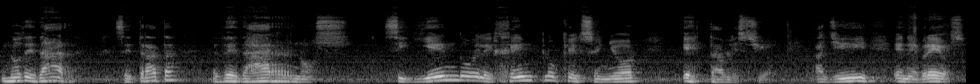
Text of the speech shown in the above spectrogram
no de dar, se trata de darnos, siguiendo el ejemplo que el Señor estableció. Allí en Hebreos,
